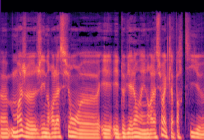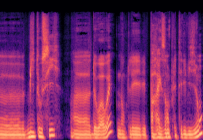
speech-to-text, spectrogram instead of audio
euh, moi, j'ai une relation, euh, et, et De Vialet, on a une relation avec la partie euh, B2C euh, de Huawei, donc les, par exemple les télévisions.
